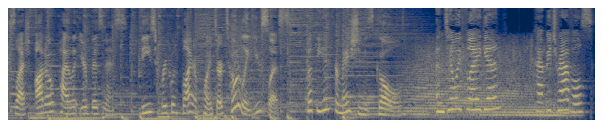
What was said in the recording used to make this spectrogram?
slash autopilotyourbusiness. These frequent flyer points are totally useless, but the information is gold. Until we fly again, happy travels.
